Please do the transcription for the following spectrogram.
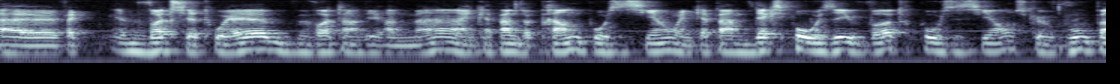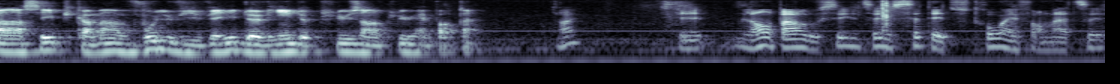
Euh, fait votre site web, votre environnement, être capable de prendre position, être capable d'exposer votre position, ce que vous pensez, puis comment vous le vivez, devient de plus en plus important. Là, on parle aussi, tu sais, le site est-tu trop informatif?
